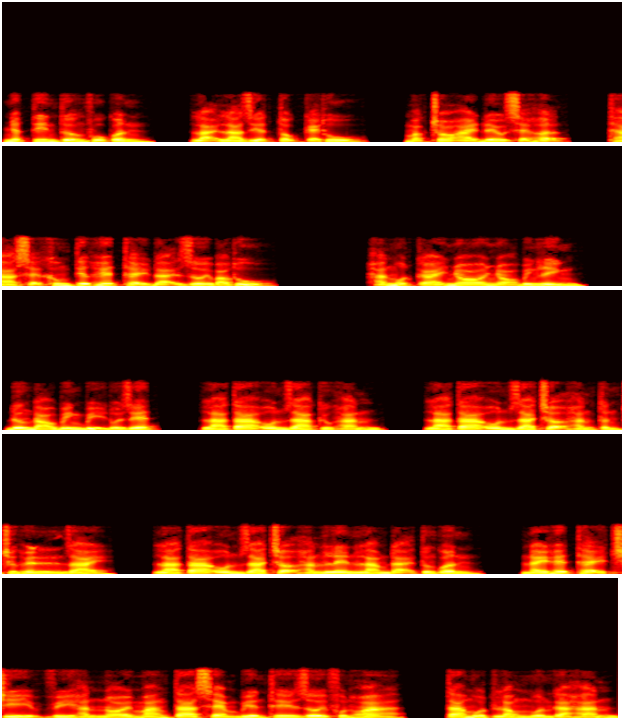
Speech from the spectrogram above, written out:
nhất tin tưởng phu quân, lại là diệt tộc kẻ thù, mặc cho ai đều sẽ hận, thả sẽ không tiếc hết thể đại giới báo thù. Hắn một cái nho nhỏ binh lính, đương đào binh bị đuổi giết, là ta ôn ra cứu hắn, là ta ôn ra trợ hắn tân chức huyền giai, là ta ôn ra trợ hắn lên làm đại tướng quân, này hết thể chỉ vì hắn nói mang ta xem biến thế giới phồn hoa, ta một lòng muốn gả hắn,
